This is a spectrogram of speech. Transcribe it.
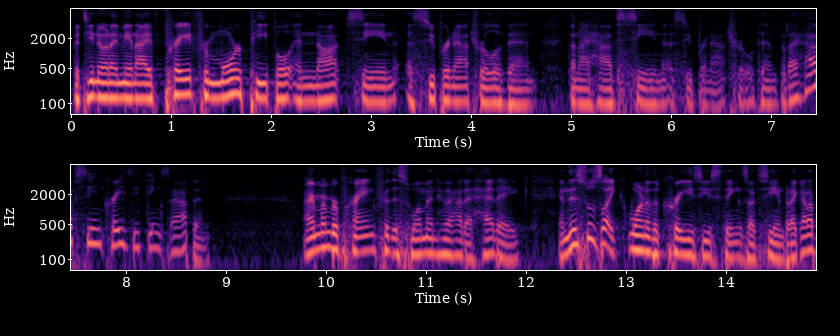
But do you know what I mean? I've prayed for more people and not seen a supernatural event than I have seen a supernatural event. But I have seen crazy things happen. I remember praying for this woman who had a headache, and this was like one of the craziest things I've seen. But I got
